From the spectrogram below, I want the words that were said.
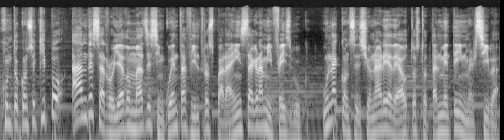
Junto con su equipo han desarrollado más de 50 filtros para Instagram y Facebook, una concesionaria de autos totalmente inmersiva,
